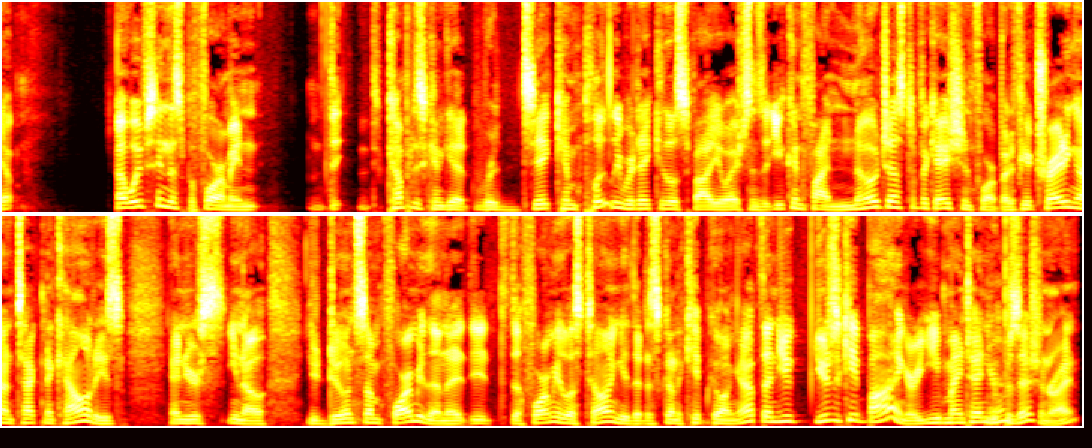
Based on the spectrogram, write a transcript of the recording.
Yep. Uh, we've seen this before. I mean, the, companies can get ridic- completely ridiculous valuations that you can find no justification for. But if you're trading on technicalities and you're, you know, you're doing some formula and it, it, the formula is telling you that it's going to keep going up, then you, you just keep buying or you maintain your position, right?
